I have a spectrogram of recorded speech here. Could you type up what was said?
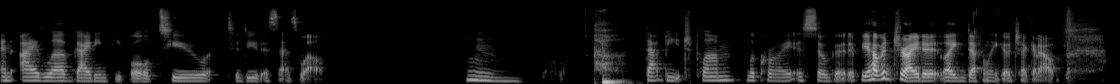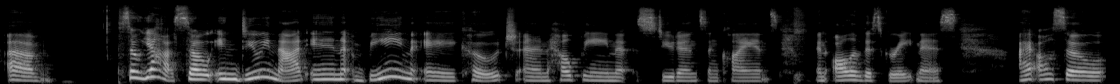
and I love guiding people to to do this as well. Hmm. That beach plum LaCroix is so good. If you haven't tried it, like definitely go check it out. Um, so yeah so in doing that in being a coach and helping students and clients and all of this greatness i also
